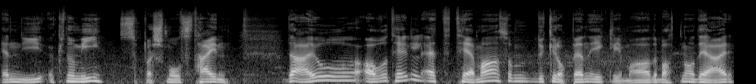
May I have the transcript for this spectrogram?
'En ny økonomi?' spørsmålstegn. Det er jo av og til et tema som dukker opp igjen i klimadebatten, og det er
